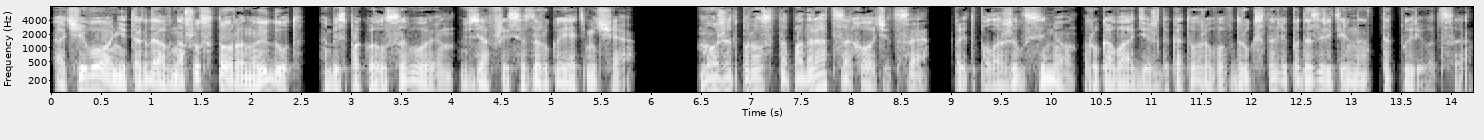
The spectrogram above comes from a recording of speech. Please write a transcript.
«А чего они тогда в нашу сторону идут?» – обеспокоился воин, взявшийся за рукоять меча. «Может, просто подраться хочется?» – предположил Семен, рукава одежды которого вдруг стали подозрительно оттопыриваться.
